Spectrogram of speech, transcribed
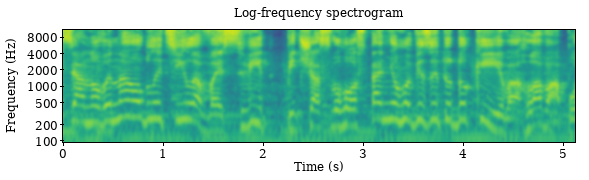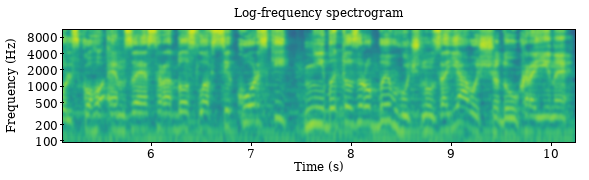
Ця новина облетіла весь світ. Під час свого останнього візиту до Києва глава польського МЗС Радослав Сікорський нібито зробив гучну заяву щодо України.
